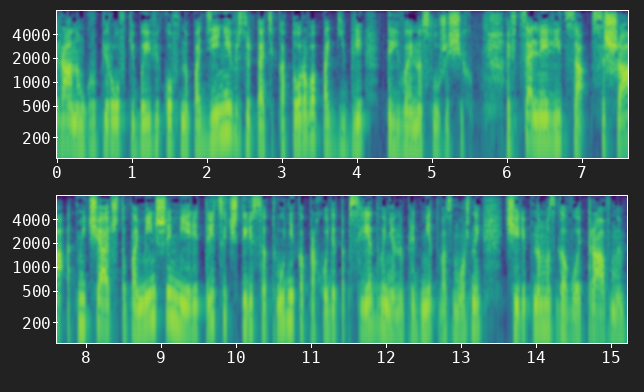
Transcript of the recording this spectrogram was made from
Ираном группировки боевиков в нападении, в результате которого погибли три военнослужащих. Официальные лица США отмечают, что по меньшей мере 34 сотрудника проходят обследование на предмет возможной черепно-мозговой травмы травмы.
